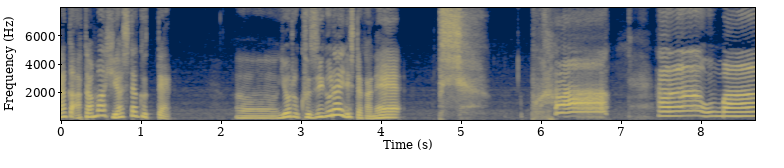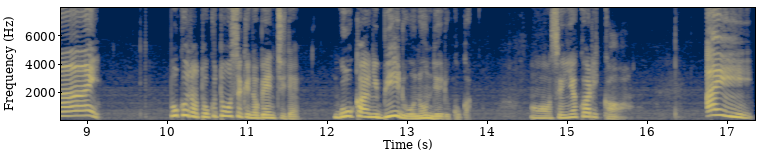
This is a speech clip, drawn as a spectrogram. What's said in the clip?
なんか頭冷やしたくって。うん、夜9時ぐらいでしたかね。プシュー。プハー。あー、うまーい。僕の特等席のベンチで豪快にビールを飲んでいる子が。ああ、戦略ありか。あい、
